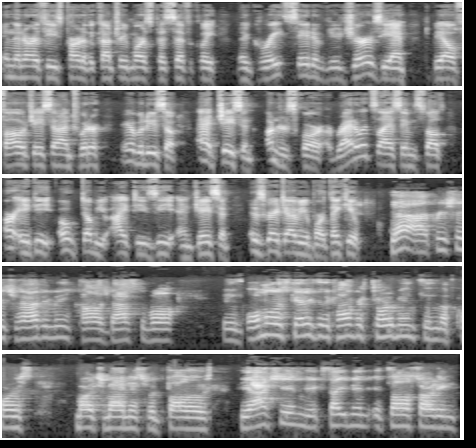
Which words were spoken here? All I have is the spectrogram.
in the northeast part of the country, more specifically the great state of New Jersey. And to be able to follow Jason on Twitter, you're able to do so at Jason underscore Radowitz. Last name is spelled R A D O W I T Z. And Jason, it is great to have you aboard. Thank you. Yeah, I appreciate you having me. College basketball is almost getting to the conference tournaments, and of course, March Madness would follow. The action, the excitement, it's all starting,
